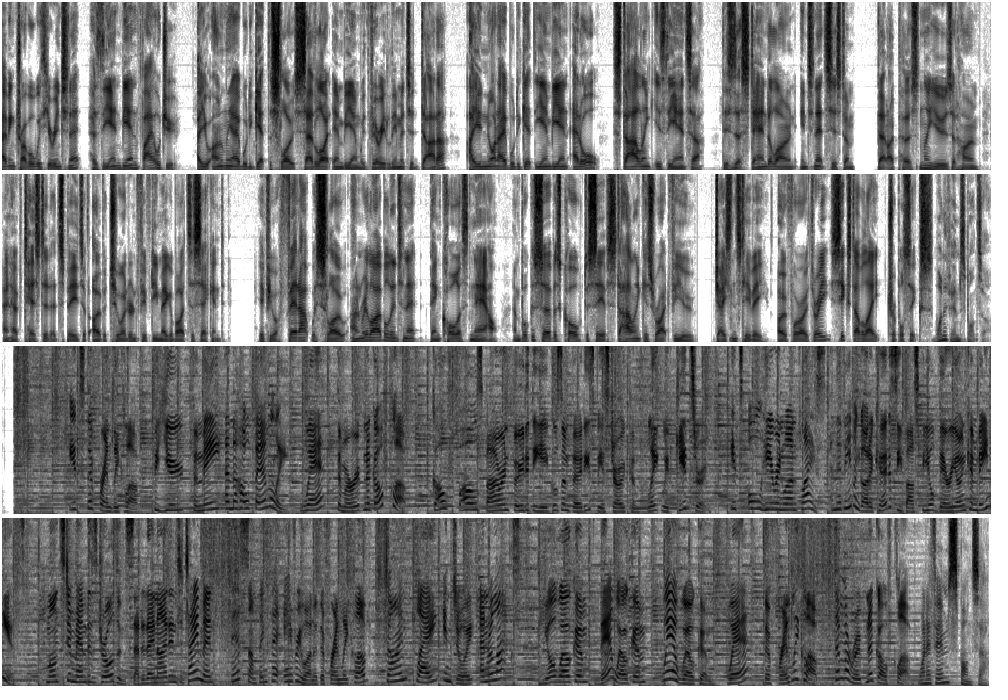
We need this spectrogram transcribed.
Having trouble with your internet? Has the NBN failed you? Are you only able to get the slow satellite NBN with very limited data? Are you not able to get the NBN at all? Starlink is the answer. This is a standalone internet system that I personally use at home and have tested at speeds of over 250 megabytes a second. If you are fed up with slow, unreliable internet, then call us now and book a service call to see if Starlink is right for you. Jason's TV 0403 688 666. 1FM sponsor. It's the Friendly Club for you, for me, and the whole family. We're the Mooroopna Golf Club. Golf bowls, bar, and food at the Eagles and Birdies Bistro, complete with kids' room. It's all here in one place, and they've even got a courtesy bus for your very own convenience. Monster members draws and Saturday night entertainment. There's something for everyone at the Friendly Club. Dine, play, enjoy, and relax. You're welcome, they're welcome, we're welcome. We're the Friendly Club, the Mooroopna Golf Club. 1FM sponsor.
